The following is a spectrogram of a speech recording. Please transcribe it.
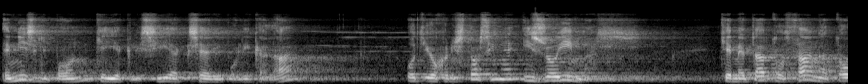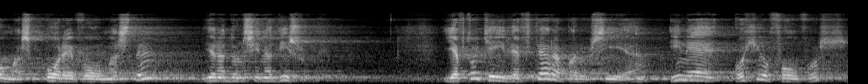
Εμείς λοιπόν και η Εκκλησία ξέρει πολύ καλά ότι ο Χριστός είναι η ζωή μας και μετά το θάνατό μας πορευόμαστε για να τον συναντήσουμε. Γι' αυτό και η Δευτέρα παρουσία είναι όχι ο φόβος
